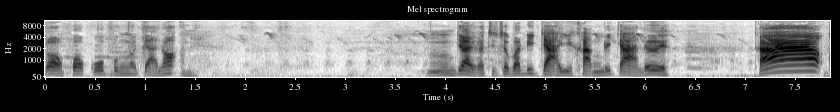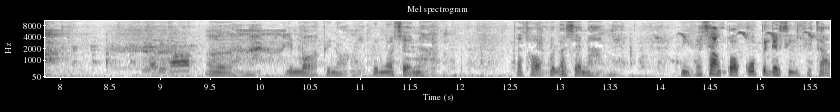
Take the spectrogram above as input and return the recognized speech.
ลองพอกบบิงนาะจ้าเนาะนี่อืมยายก็สิสวัสดีจ่าอีกครั้งด้วยจ้าเลยเท้าสวัสดีครับเออเห็นบอกพี่น้องนี่เพิ่นเอาใส่น้ำถ้าทอกเพิ่นเอาใส่น้ำนี่ยนี่ก็สร้างพอกบเป็นสี่สีเท่า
